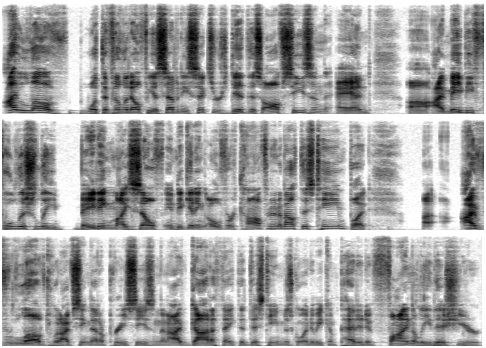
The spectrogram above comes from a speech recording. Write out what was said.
I love what the Philadelphia 76ers did this offseason, and uh, I may be foolishly baiting myself into getting overconfident about this team, but I've loved what I've seen out of preseason, and I've got to think that this team is going to be competitive finally this year.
